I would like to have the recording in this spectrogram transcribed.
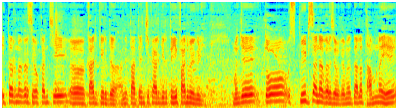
इतर नगरसेवकांची कारकीर्द आणि तात्यांची कारकीर्द ही फार वेगळी. आहे. म्हणजे तो स्पीडचा नगरसेवक आहे. म्हणजे त्याला थांबणं हे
